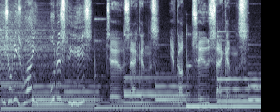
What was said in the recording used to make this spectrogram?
He's on his way. Honestly, he is. Two seconds. You've got two seconds.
